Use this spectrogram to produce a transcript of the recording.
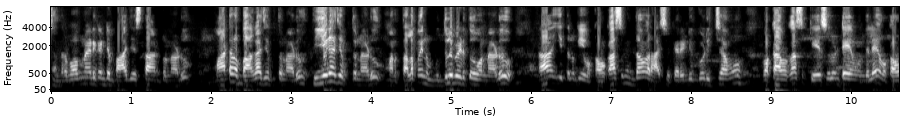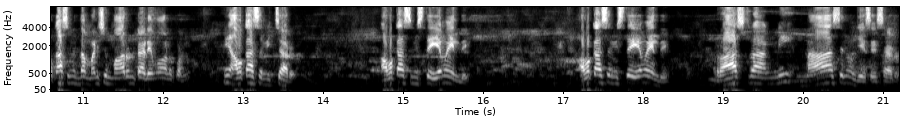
చంద్రబాబు నాయుడు కంటే బాగా చేస్తా అంటున్నాడు. మాటలు బాగా చెప్తున్నాడు తీయగా చెప్తున్నాడు మన తలపైన ముద్దులు పెడుతూ ఉన్నాడు. ఆ ఇతనికి ఒక అవకాశం ఇద్దాం రాజశేఖర రెడ్డికి కూడా ఇచ్చాము. ఒక అవకాశం కేసులుంటే ఏముందిలే ఒక అవకాశం ఇద్దాం మనిషి మారుంటాడేమో అనుకున్నాను అవకాశం ఇచ్చారు. అవకాశం ఇస్తే ఏమైంది? అవకాశం ఇస్తే ఏమైంది? రాష్ట్రాన్ని నాశనం చేసేశాడు.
